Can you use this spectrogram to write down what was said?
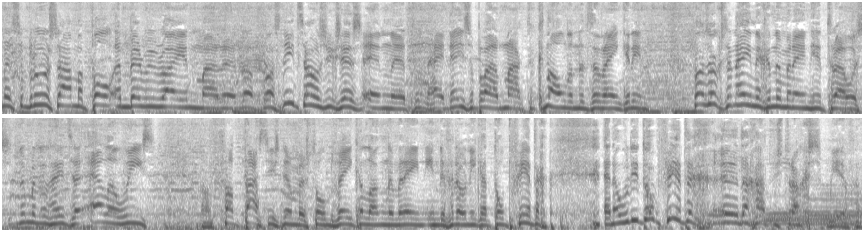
Met zijn broer samen, Paul en Barry Ryan. Maar eh, dat was niet zo'n succes. En eh, toen hij deze plaat maakte, knalde het er een keer in. Het was ook zijn enige nummer 1 hit trouwens. Het nummer dat heette Eloise. Een fantastisch nummer. Stond wekenlang nummer 1 in de Veronica Top 40. En over die Top 40, eh, daar gaat u straks meer van.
